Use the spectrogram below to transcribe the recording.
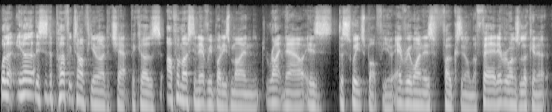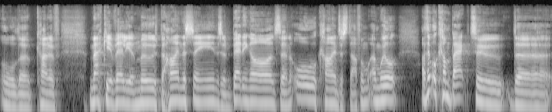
Well, look, you know, this is the perfect time for you and I to chat because uppermost in everybody's mind right now is the sweet spot for you. Everyone is focusing on the Fed. Everyone's looking at all the kind of Machiavellian moves behind the scenes and betting odds and all kinds of stuff. And, and we'll I think we'll come back to the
